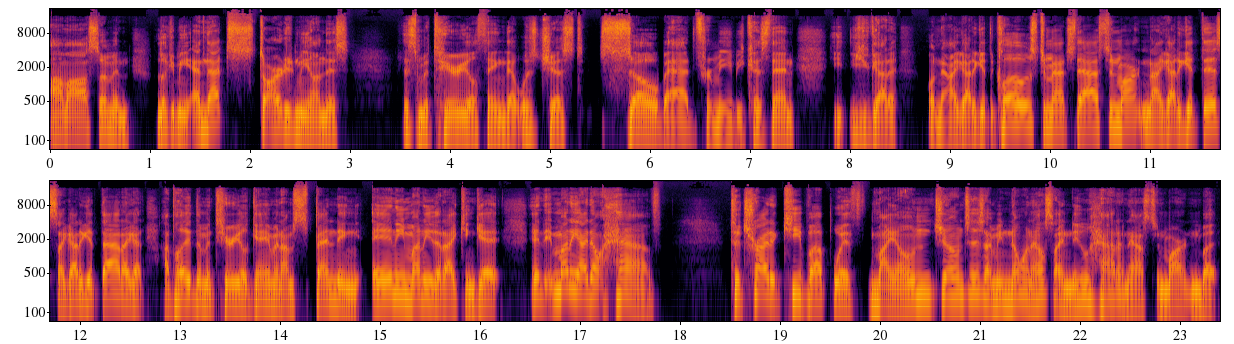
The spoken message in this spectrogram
I'm awesome and look at me. And that started me on this this material thing that was just so bad for me because then you, you got to well now I got to get the clothes to match the Aston Martin. I got to get this, I got to get that. I got I played the material game and I'm spending any money that I can get and money I don't have to try to keep up with my own Joneses. I mean, no one else I knew had an Aston Martin, but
